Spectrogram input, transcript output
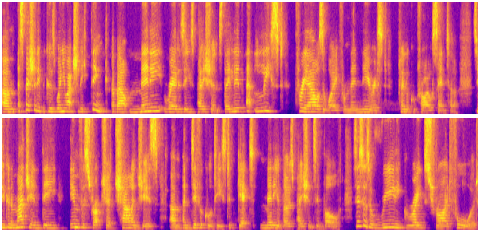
um, especially because when you actually think about many rare disease patients, they live at least three hours away from their nearest clinical trial centre. So you can imagine the infrastructure challenges um, and difficulties to get many of those patients involved. So this is a really great stride forward,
